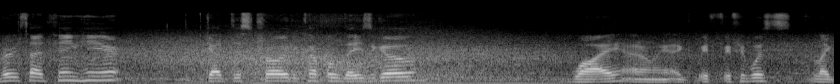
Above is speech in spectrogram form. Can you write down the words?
Very sad thing here. Got destroyed a couple days ago why I don't know if, if it was like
